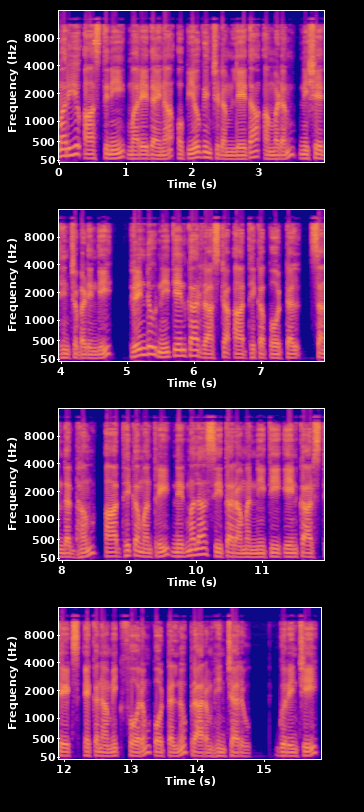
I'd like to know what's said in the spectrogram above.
మరియు ఆస్తిని మరేదైనా ఉపయోగించడం లేదా అమ్మడం నిషేధించబడింది. రెండు నీతేన్కార్ రాష్ట్ర ఆర్థిక పోర్టల్ సందర్భం ఆర్థిక మంత్రి నిర్మలా సీతారామన్ నీతి ఏన్కార్ స్టేట్స్ ఎకనామిక్ ఫోరం పోర్టల్ను ప్రారంభించారు. గురించి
